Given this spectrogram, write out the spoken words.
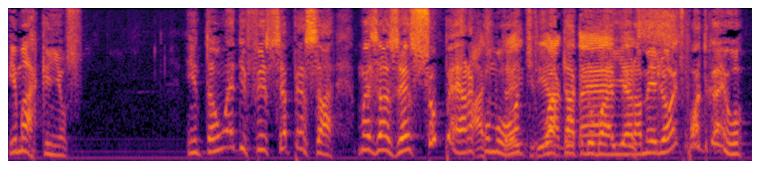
e Marquinhos. Então é difícil você pensar. Mas às vezes supera, Mas como tem ontem. O ataque do Bahia era Neves. melhor, o esporte ganhou.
